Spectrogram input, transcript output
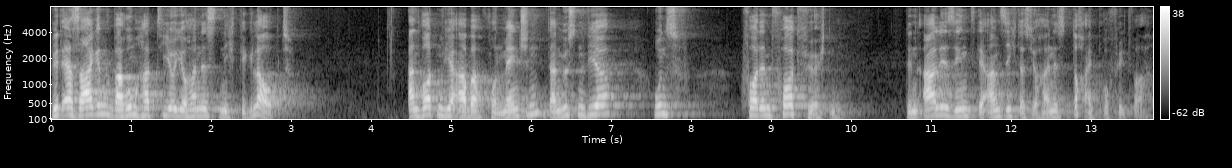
wird er sagen, warum habt ihr Johannes nicht geglaubt? Antworten wir aber von Menschen, dann müssen wir uns vor dem Volk fürchten. Denn alle sind der Ansicht, dass Johannes doch ein Prophet war.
